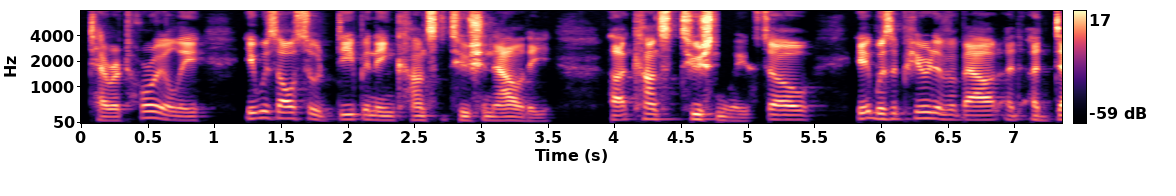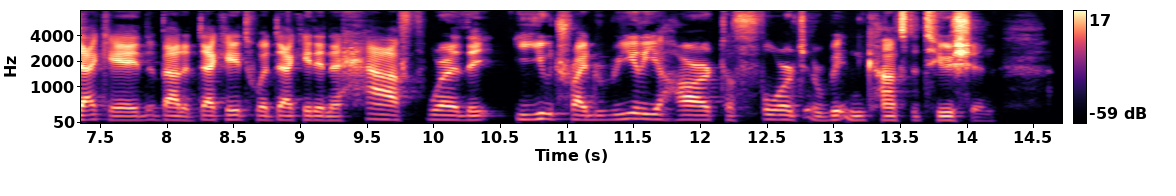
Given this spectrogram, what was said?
territorially, it was also deepening constitutionality, uh, constitutionally. So it was a period of about a, a, decade, about a decade to a decade and a half, where the EU tried really hard to forge a written constitution.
